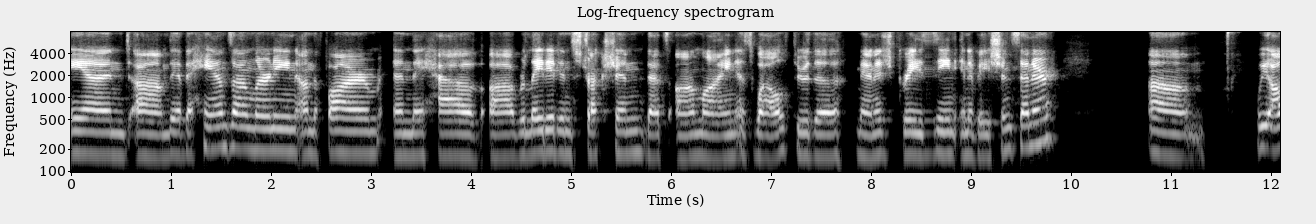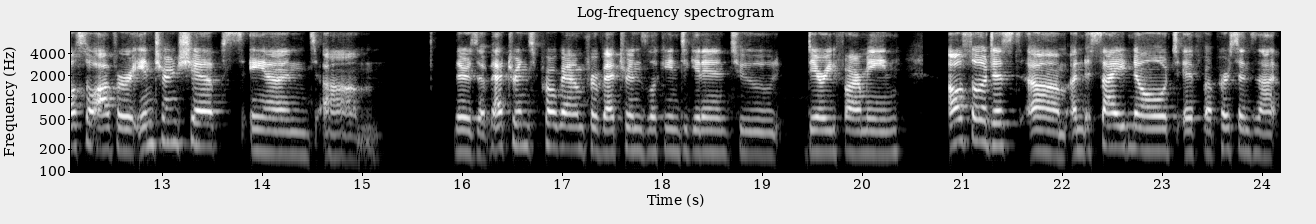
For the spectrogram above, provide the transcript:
and um, they have the hands-on learning on the farm and they have uh, related instruction that's online as well through the managed grazing innovation center um, we also offer internships and um, there's a veterans program for veterans looking to get into dairy farming. Also, just um, a side note if a person's not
